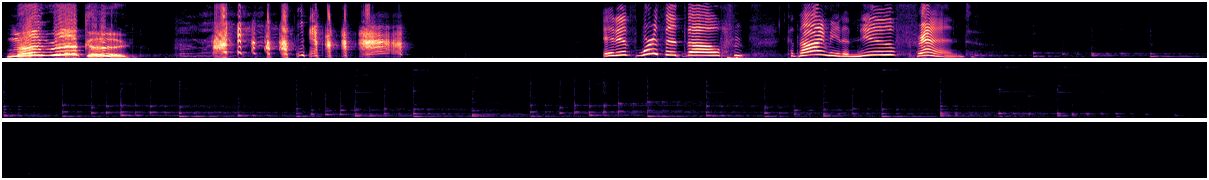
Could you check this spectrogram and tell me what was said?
My record! It is worth it though, because I made a new friend.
